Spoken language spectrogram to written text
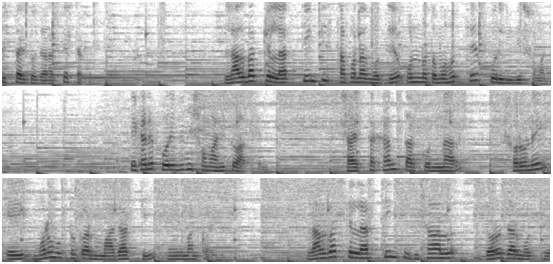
বিস্তারিত জানার চেষ্টা করি। লালবাগ কেল্লার তিনটি স্থাপনার মধ্যে অন্যতম হচ্ছে পরিবিবির সমাধি। এখানে পরিবিবি সমাহিত আছেন। শায়েস্তা খান তার কন্যার স্মরণে এই মনোমুগ্ধকর মাজারটি নির্মাণ করেন। লালবাগ কেল্লার তিনটি বিশাল দরজার মধ্যে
